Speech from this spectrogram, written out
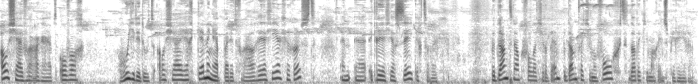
Als jij vragen hebt over hoe je dit doet, als jij herkenning hebt bij dit verhaal, reageer gerust en uh, ik reageer zeker terug. Bedankt in elk geval dat je er bent. Bedankt dat je me volgt, dat ik je mag inspireren.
